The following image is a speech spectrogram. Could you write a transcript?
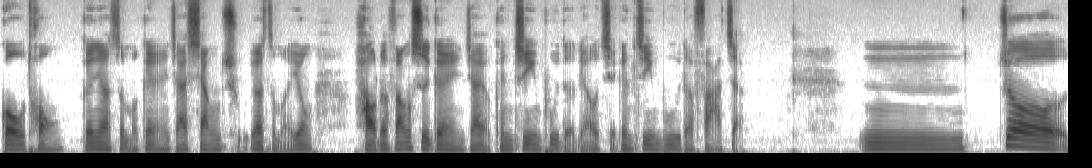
沟通跟要怎么跟人家相处，要怎么用好的方式跟人家有更进一步的了解、更进一步的发展。嗯，就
